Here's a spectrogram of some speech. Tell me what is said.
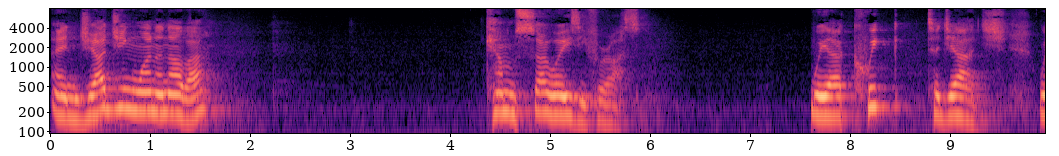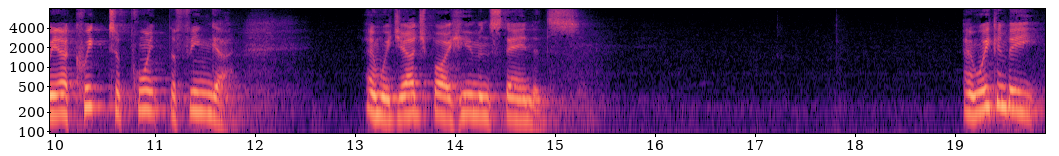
and judging one another comes so easy for us. We are quick to judge, we are quick to point the finger, and we judge by human standards. And we can be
